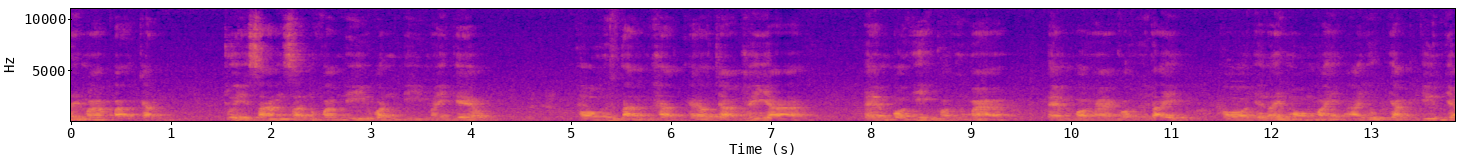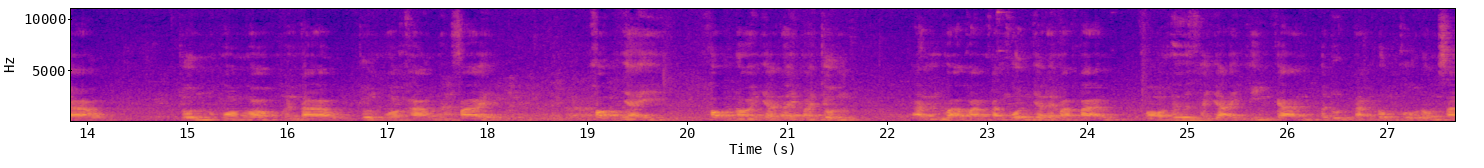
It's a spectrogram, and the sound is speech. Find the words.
ได้มาปะกัน ช่วยสร้างสรรค์ความดีวันปีไม้แก้ว ขอขึ้นตั้งคาดแค้วจากพยาแต่บอนี้ขอขึ้นมาแต่บอหาขอขึ้นได้ขอจะได้มองไม่อายุยั่งยืนยาว จนหัวงอกเหมือนดาว จนหัวขาวเหมือนฝ้ายเคาะใหญ่เคาะน้อยอย่าได้มาจน อันว่าความกังวลอย่าได้มาป้านขอให้ขยายกิ่งก้านประดุษดังร่มโพร่มไทร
